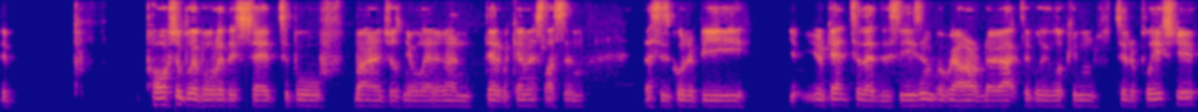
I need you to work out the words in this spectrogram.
the possibly have already said to both managers, Neil Lennon and Derek McInnes, listen, this is going to be. You're getting to the end of the season, but we are now actively looking to replace you.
